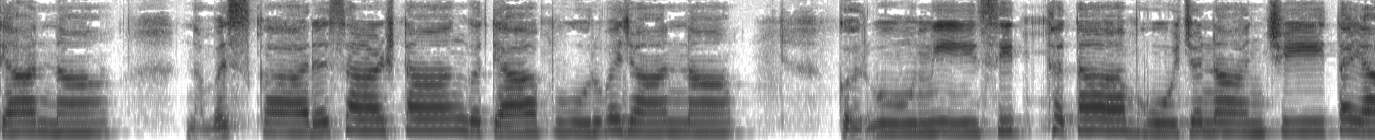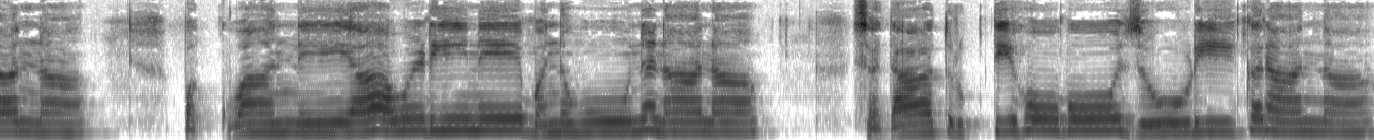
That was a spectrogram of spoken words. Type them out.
त्यांना नमस्कार साष्टांग त्या पूर्वजांना. करूनी सिद्धता भोजनांची तयांना. पक्वाने आवडीने बनवून नाना. सदा तृप्ती होवो जोडी करांना.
